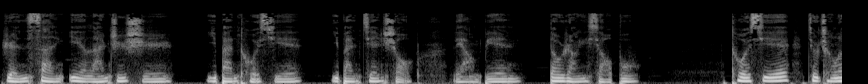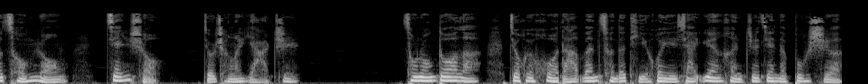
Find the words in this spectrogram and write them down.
人散夜阑之时，一半妥协，一半坚守，两边都让一小步，妥协就成了从容，坚守就成了雅致。从容多了，就会豁达温存的体会一下怨恨之间的不舍，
